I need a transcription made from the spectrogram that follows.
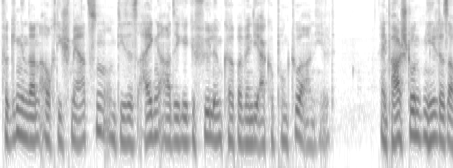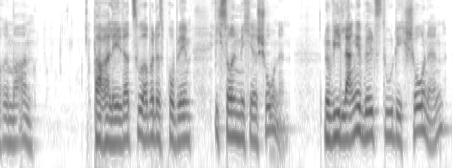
vergingen dann auch die Schmerzen und dieses eigenartige Gefühl im Körper, wenn die Akupunktur anhielt. Ein paar Stunden hielt das auch immer an. Parallel dazu aber das Problem, ich soll mich ja schonen. Nur wie lange willst du dich schonen,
